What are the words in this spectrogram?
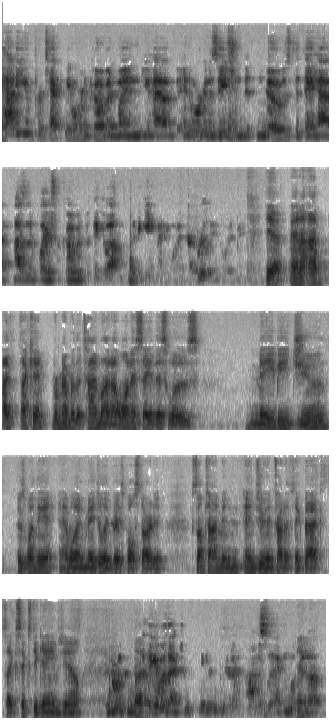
how do you protect people from COVID when you have an organization that knows that they have positive players for COVID, but they go out and play the game anyway? That really annoyed me. Yeah, and I, I I can't remember the timeline. I want to say this was maybe June is when the when Major League Baseball started. Sometime in, in June. Trying to think back, it's like sixty games, you know. But- I think it was actually later than that, honestly. I can look it up.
